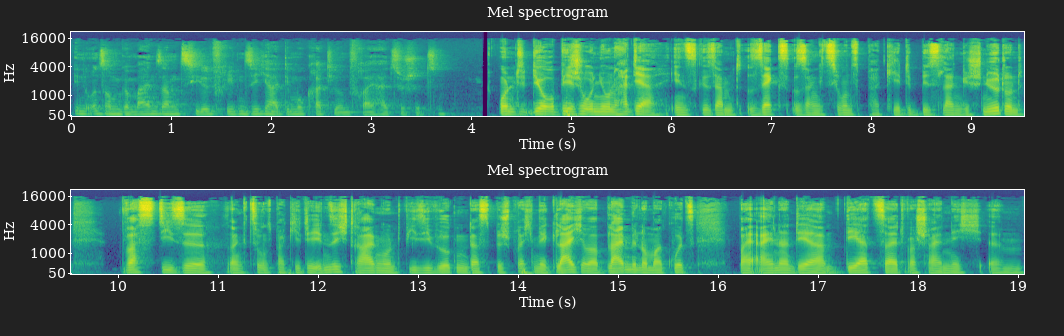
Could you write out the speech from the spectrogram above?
in unserem gemeinsamen Ziel Frieden, Sicherheit, Demokratie und Freiheit zu schützen. Und die Europäische Union hat ja insgesamt sechs Sanktionspakete bislang geschnürt und was diese Sanktionspakete in sich tragen und wie sie wirken, das besprechen wir gleich. Aber bleiben wir noch mal kurz bei einer der derzeit wahrscheinlich ähm,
